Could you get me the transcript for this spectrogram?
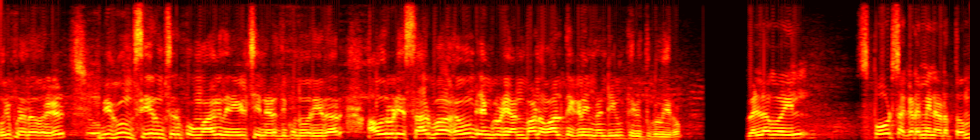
உறுப்பினர் அவர்கள் மிகவும் சீரும் சிறப்புமாக இந்த நிகழ்ச்சியை நடத்தி கொண்டு வருகிறார். அவருடைய சார்பாகவும் எங்களுடைய அன்பான வாழ்த்துக்களையும் நன்றியும் தெரிவித்துக் கொள்கிறோம். வெள்ளகோயில் ஸ்போர்ட்ஸ் அகாடமி நடத்தும்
